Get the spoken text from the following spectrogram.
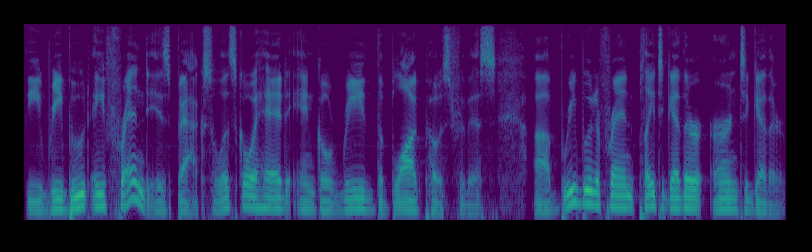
the reboot a friend is back. So let's go ahead and go read the blog post for this. Uh, reboot a friend, play together, earn together.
